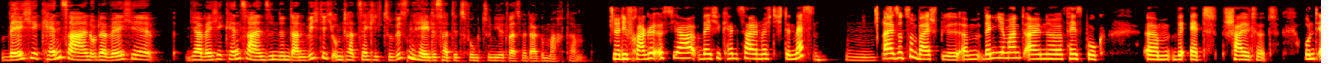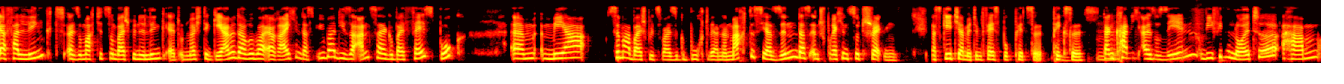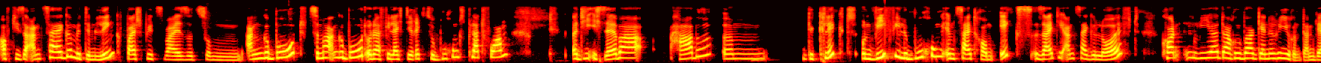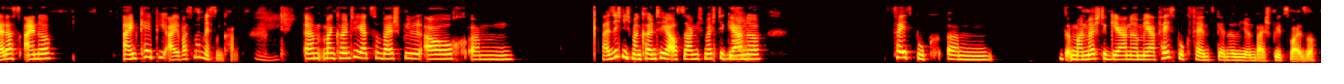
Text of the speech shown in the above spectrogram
welche Kennzahlen oder welche, ja, welche Kennzahlen sind denn dann wichtig, um tatsächlich zu wissen, hey, das hat jetzt funktioniert, was wir da gemacht haben? Ja, die Frage ist ja, welche Kennzahlen möchte ich denn messen? Mhm. Also zum Beispiel, ähm, wenn jemand eine Facebook- ähm, Ad schaltet und er verlinkt, also macht jetzt zum Beispiel eine Link-Ad und möchte gerne darüber erreichen, dass über diese Anzeige bei Facebook ähm, mehr Zimmer beispielsweise gebucht werden, dann macht es ja Sinn, das entsprechend zu tracken. Das geht ja mit dem Facebook-Pixel. Pixel. Mhm. Dann kann ich also sehen, wie viele Leute haben auf diese Anzeige mit dem Link beispielsweise zum Angebot, Zimmerangebot oder vielleicht direkt zur Buchungsplattform, äh, die ich selber habe, ähm, geklickt und wie viele Buchungen im Zeitraum X, seit die Anzeige läuft, konnten wir darüber generieren. Dann wäre das eine, ein KPI, was man messen kann. Mhm. Ähm, man könnte ja zum Beispiel auch, ähm, weiß ich nicht, man könnte ja auch sagen, ich möchte gerne. Facebook, ähm, man möchte gerne mehr Facebook-Fans generieren beispielsweise.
